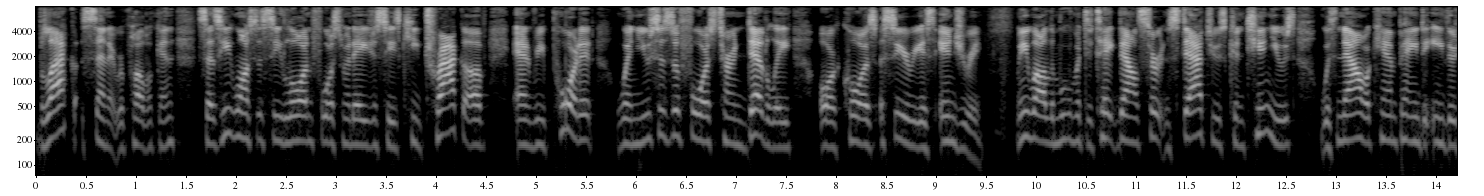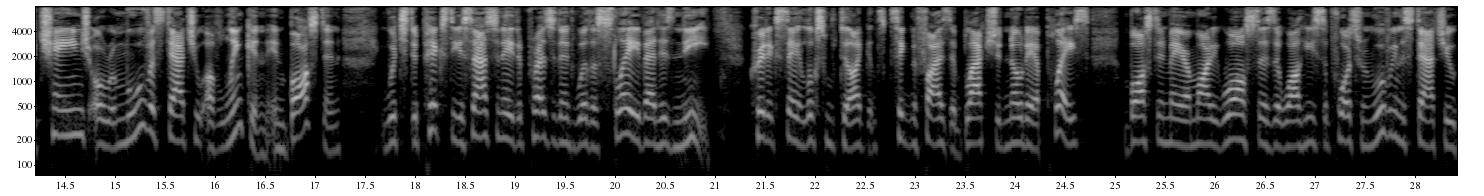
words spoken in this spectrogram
black Senate Republican, says he wants to see law enforcement agencies keep track of and report it when uses of force turn deadly or cause serious injury. Meanwhile, the movement to take down certain statues continues with now a campaign to either change or remove a statue of Lincoln in Boston, which depicts the assassinated president with a slave at his knee. Critics say it looks like it signifies that blacks should know their place. Boston Mayor Marty Walsh says that while he supports removing the statue,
